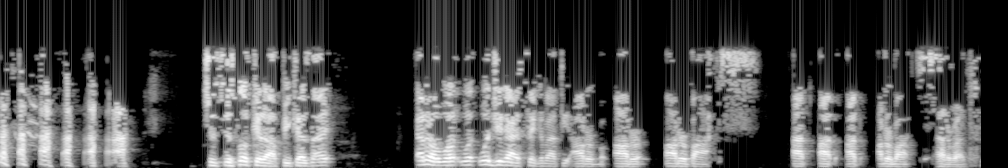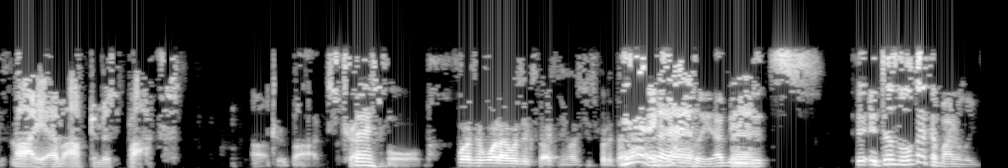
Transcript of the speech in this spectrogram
just just look it up because I I don't know what what what do you guys think about the Otter Otter Otterbots? Ot, ot, ot, Otterbots. Otterbots. I am Optimus Box. Otterbots transform. Wasn't what I was expecting. Let's just put it that way. Yeah, exactly. I mean, Yeah. it's it, it doesn't look like a minor league.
